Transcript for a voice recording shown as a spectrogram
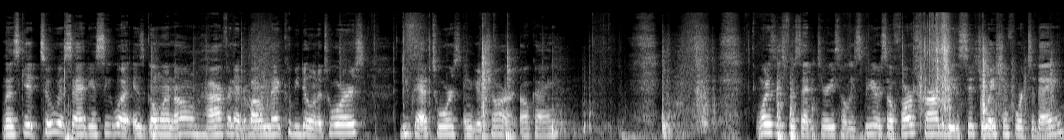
Let's get to it, Sadie, and see what is going on. However, at the bottom that could be doing a Taurus. You could have Taurus in your chart, okay? What is this for Sagittarius, Holy Spirit? So first card to be the situation for today.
